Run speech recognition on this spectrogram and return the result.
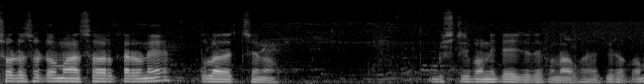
ছোট ছোট মাছ হওয়ার কারণে তোলা যাচ্ছে না। বৃষ্টির পানিতে এই যে দেখুন আবহাওয়া কীরকম।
